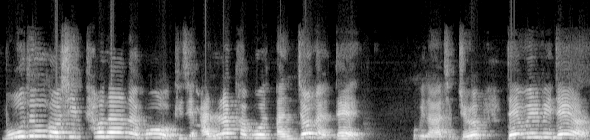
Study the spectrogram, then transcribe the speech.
모든 것이 편안하고, 그지? 안락하고 안전할 때. 호비나 집중. They will be there.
